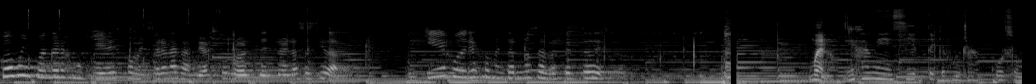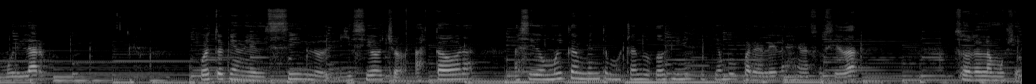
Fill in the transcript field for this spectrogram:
¿Cómo y cuándo las mujeres comenzaron a cambiar su rol dentro de la sociedad? ¿Qué podrías comentarnos al respecto de esto? Bueno, déjame decirte que fue un transcurso muy largo, puesto que en el siglo XVIII hasta ahora ha sido muy cambiante mostrando dos líneas de tiempo paralelas en la sociedad sobre la mujer.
